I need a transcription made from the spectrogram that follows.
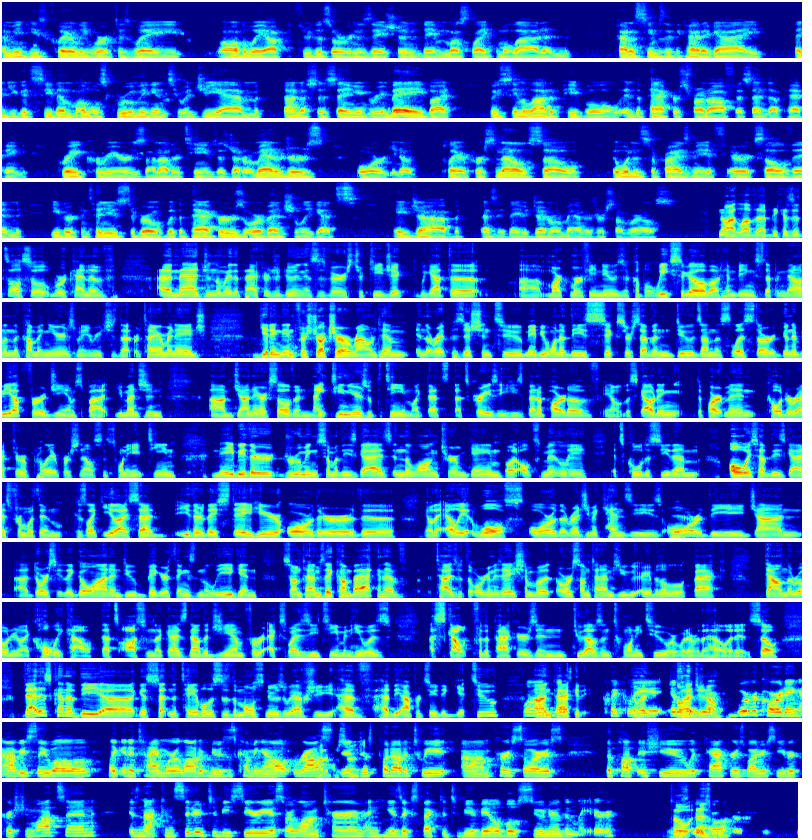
I mean, he's clearly worked his way all the way up through this organization. They must like him a lot, and kind of seems like the kind of guy that you could see them almost grooming into a GM, not necessarily saying in Green Bay, but we've seen a lot of people in the Packers front office end up having great careers on other teams as general managers or, you know, player personnel. So it wouldn't surprise me if Eric Sullivan either continues to grow with the Packers or eventually gets a job as a maybe general manager somewhere else. No, I love that because it's also we're kind of I imagine the way the Packers are doing this is very strategic. We got the uh, Mark Murphy news a couple weeks ago about him being stepping down in the coming years when he reaches that retirement age, getting the infrastructure around him in the right position to maybe one of these six or seven dudes on this list are going to be up for a GM spot. You mentioned um, Jon-Eric Sullivan, 19 years with the team. Like that's that's crazy. He's been a part of you know the scouting department, co-director of player personnel since 2018. Maybe they're grooming some of these guys in the long-term game, but ultimately it's cool to see them always have these guys from within. Because like Eli said, either they stay here or they're the you know the Eliot Wolfs or the Reggie McKenzies or the John uh, Dorsey. They go on and do bigger things in the league, and sometimes they come back and have ties with the organization, but or sometimes you're able to look back down the road and you're like, holy cow, that's awesome. That guy's now the GM for XYZ team and he was a scout for the Packers in 2022 or whatever the hell it is. So that is kind of the uh I guess setting the table. This is the most news we actually have had the opportunity to get to well, unpack it quickly. Go ahead, just Go ahead we're, we're, recording obviously well like in a time where a lot of news is coming out. Ross 100%. did just put out a tweet um, per source. The pup issue with Packers wide receiver Christian Watson is not considered to be serious or long term, and he is expected to be available sooner than later. So, so as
